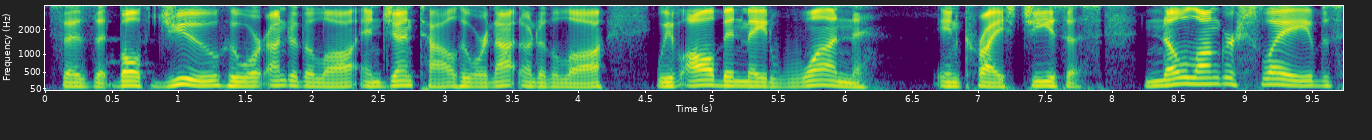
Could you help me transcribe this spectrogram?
says that both Jew who were under the law and Gentile who were not under the law, we've all been made one in Christ Jesus. No longer slaves,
